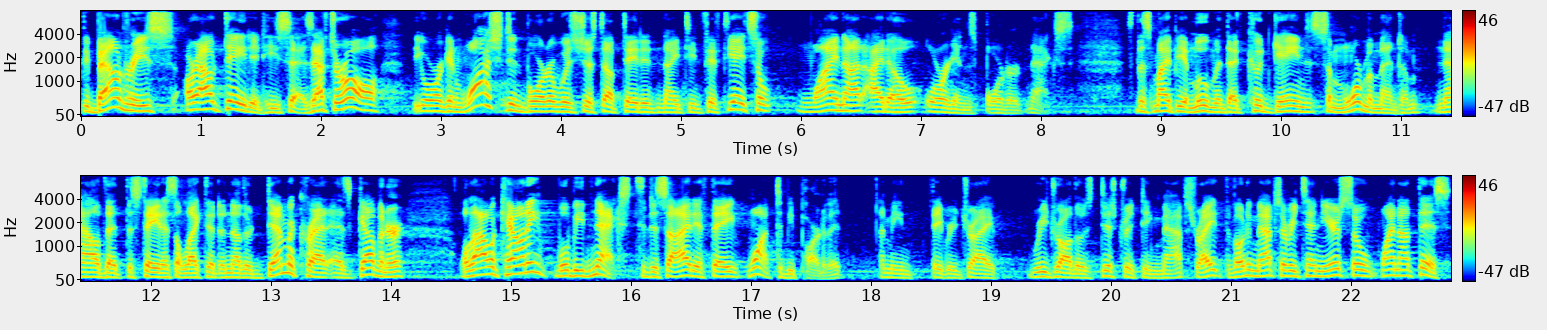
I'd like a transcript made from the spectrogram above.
The boundaries are outdated, he says. After all, the Oregon Washington border was just updated in 1958, so why not Idaho Oregon's border next? So this might be a movement that could gain some more momentum now that the state has elected another Democrat as governor. Wallowa County will be next to decide if they want to be part of it. I mean, they redraw, redraw those districting maps, right? The voting maps every 10 years, so why not this?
